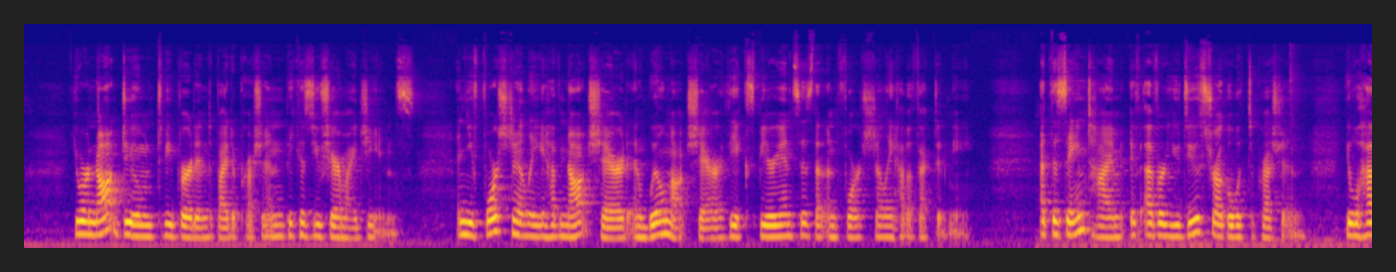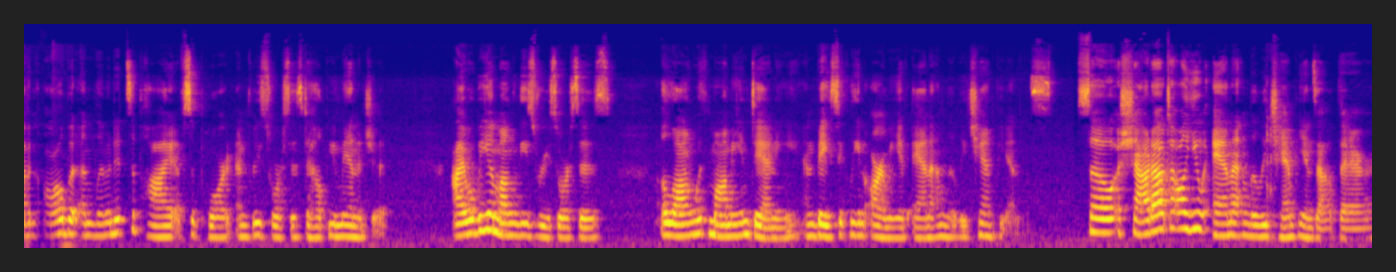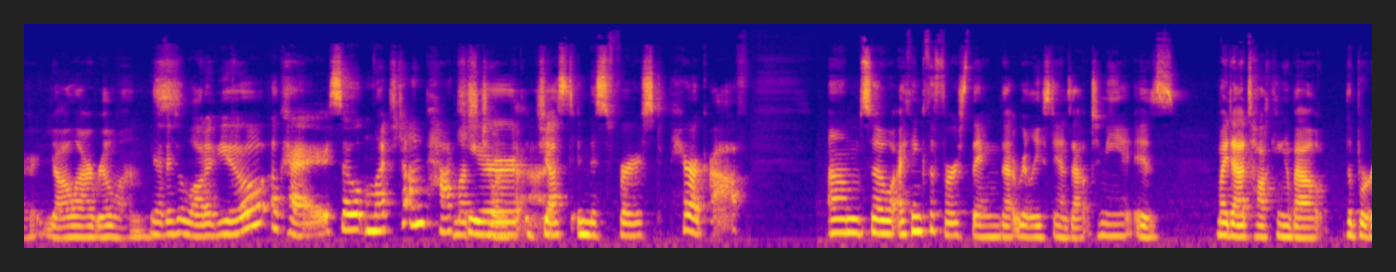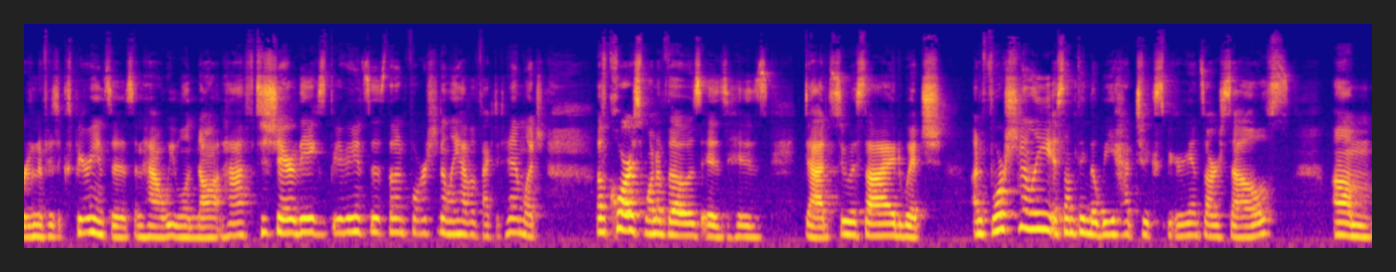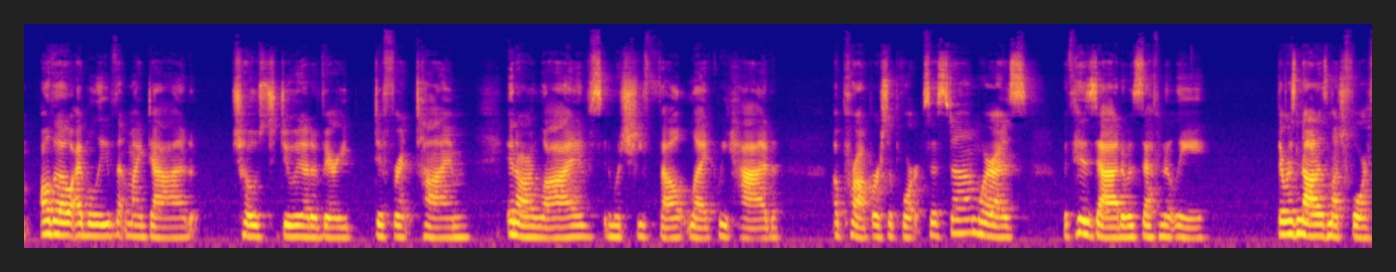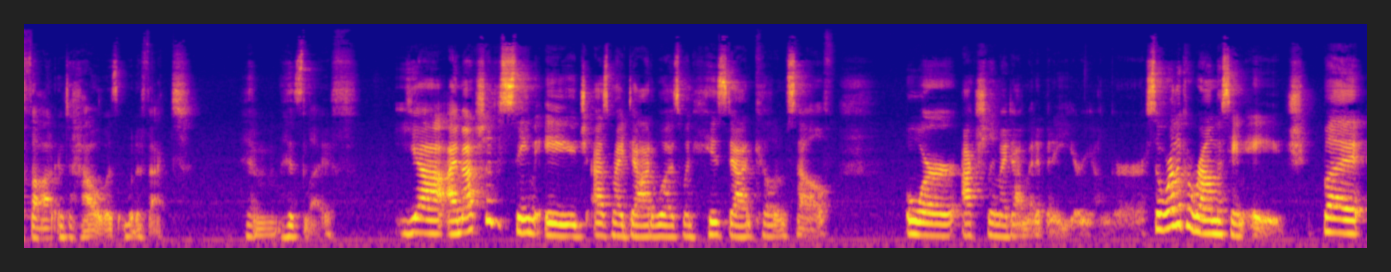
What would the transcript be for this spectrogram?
You are not doomed to be burdened by depression because you share my genes, and you fortunately have not shared and will not share the experiences that unfortunately have affected me. At the same time, if ever you do struggle with depression, you will have an all but unlimited supply of support and resources to help you manage it. I will be among these resources, along with Mommy and Danny, and basically an army of Anna and Lily champions. So, a shout out to all you Anna and Lily champions out there. Y'all are real ones. Yeah, there's a lot of you. Okay, so much to unpack Much to here unpack. just in this first paragraph. Um, so I think the first thing that really stands out to me is my dad talking about the burden of his experiences and how we will not have to share the experiences that unfortunately have affected him, which of course one of those is his dad's suicide, which unfortunately is something that we had to experience ourselves. Um, although I believe that my dad chose to do it at a very different time in our lives in which he felt like we had a proper support system, whereas with his dad, it was definitely there was not as much forethought into how it was it would affect him his life. Yeah, I'm actually the same age as my dad was when his dad killed himself. Or actually, my dad might have been a year younger. So we're like around the same age. But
